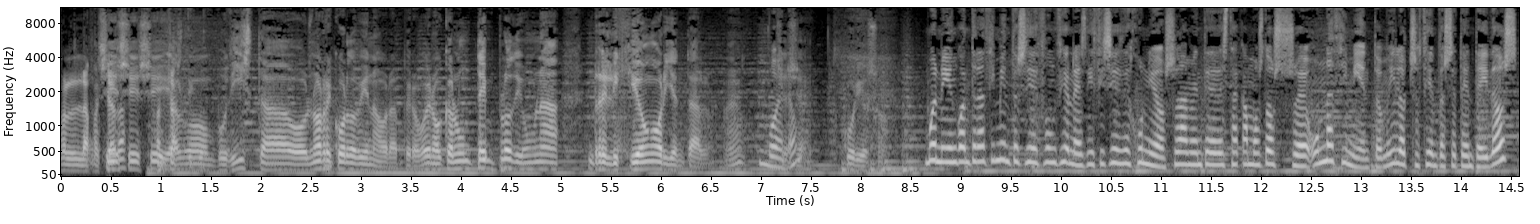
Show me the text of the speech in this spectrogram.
la, la fachada? Sí, sí, sí, Fantástico. algo budista o no recuerdo bien ahora, pero bueno, con un templo de una religión oriental. ¿eh? Bueno. Sí, sí, Curioso. Bueno, y en cuanto a nacimientos y defunciones, 16 de junio solamente destacamos dos. eh, un nacimiento, 1872,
